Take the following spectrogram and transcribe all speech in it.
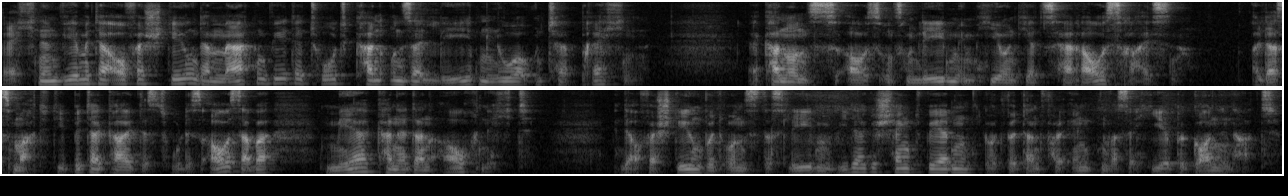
Rechnen wir mit der Auferstehung, dann merken wir, der Tod kann unser Leben nur unterbrechen. Er kann uns aus unserem Leben im Hier und Jetzt herausreißen. All das macht die Bitterkeit des Todes aus, aber mehr kann er dann auch nicht. In der Auferstehung wird uns das Leben wieder geschenkt werden. Gott wird dann vollenden, was er hier begonnen hat.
